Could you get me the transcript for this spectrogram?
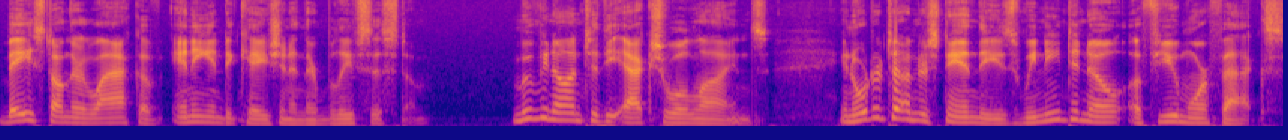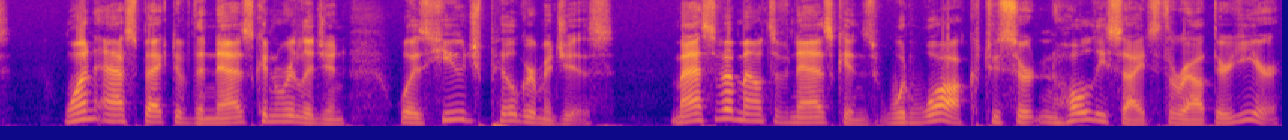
based on their lack of any indication in their belief system. Moving on to the actual lines. In order to understand these, we need to know a few more facts. One aspect of the Nazcan religion was huge pilgrimages. Massive amounts of Nazcans would walk to certain holy sites throughout their year.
